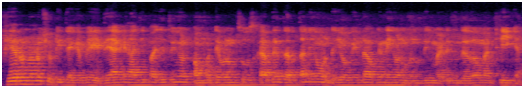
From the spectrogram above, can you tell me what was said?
ਫਿਰ ਉਹਨਾਂ ਨੂੰ ਛੁੱਟੀ ਦੇ ਕੇ ਭੇਜਦੇ ਆ ਕਿ ਹਾਂਜੀ ਭਾਜੀ ਤੁਸੀਂ ਹੁਣ ਕੰਫਰਟੇਬਲ ਮਹਿਸੂਸ ਕਰਦੇ ਦਰਦ ਤਾਂ ਨਹੀਂ ਹੋਣ ਡਈ ਉਹ ਕਹਿੰਦਾ ਕਿ ਨਹੀਂ ਹੁਣ ਮੈਨੂੰ ਦੀ ਮੈਡੀਸਿਨ ਦੇ ਦਿਓ ਮੈਂ ਠੀਕ ਹਾਂ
